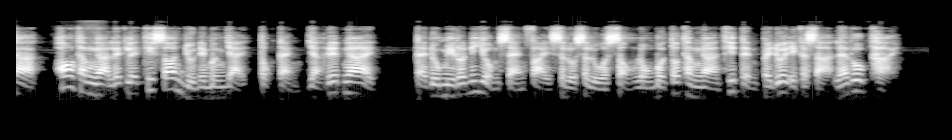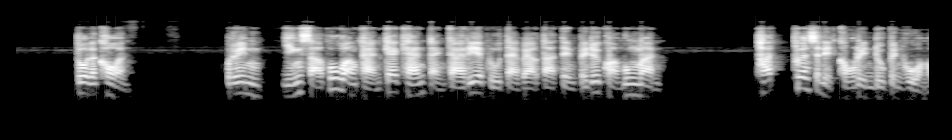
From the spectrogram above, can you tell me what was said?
ฉากห้องทำงานเล็กๆ ที่ซ่อนอยู่ในเมืองใหญ่ตกแต่งอย่างเรียบง่ายแต่ดูมีรสนิยมแสงไฟสลัวสลัวๆส่องลงบนโต๊ะทำงานที่เต็มไปด้วยเอกสารและรูปถ่าย ตัวละคร ริน หญิงสาวผู้วางแผนแก้แค้นแต่งกายเรียบหรูแต่แววตาเต็มไปด้วยความมุ่งมั่น พัดเพื่อนสนิทของรินดูเป็นห่วง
